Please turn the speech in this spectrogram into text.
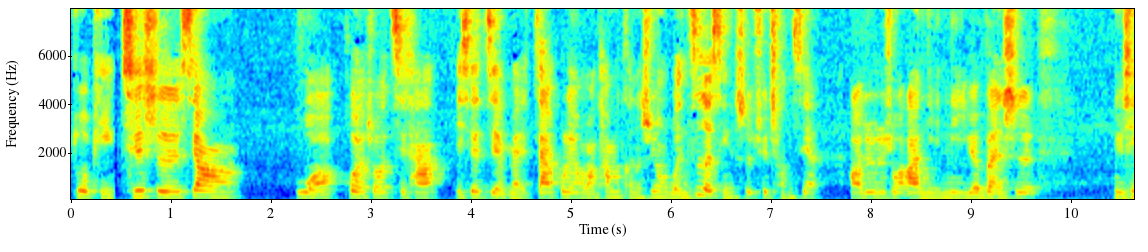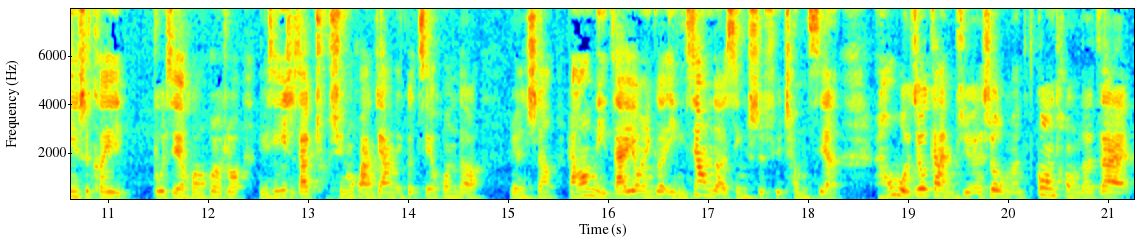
作品，其实像我或者说其他一些姐妹在互联网，她们可能是用文字的形式去呈现啊，就是说啊，你你原本是女性是可以不结婚，或者说女性一直在循环这样的一个结婚的人生，然后你再用一个影像的形式去呈现，然后我就感觉是我们共同的在。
